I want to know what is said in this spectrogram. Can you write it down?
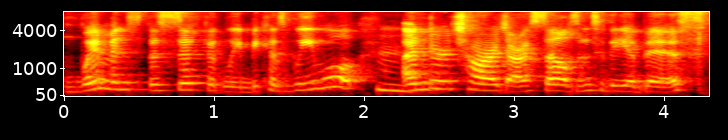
women specifically because we will mm. undercharge ourselves into the abyss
